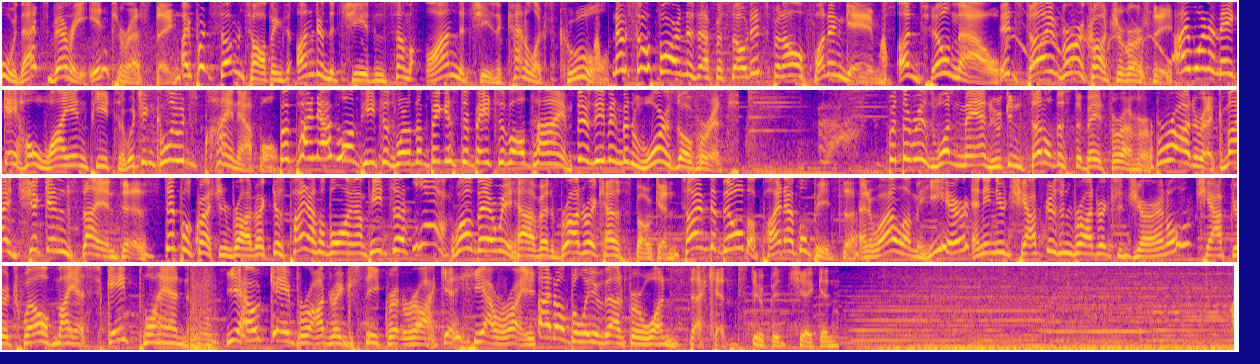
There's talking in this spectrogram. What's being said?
Ooh, that's very interesting. I put some toppings under the cheese and some on the cheese. It kind of looks cool. Now, so far in this episode, it's been all fun and games. Until now, it's time for a controversy. I want to make a Hawaiian pizza, which includes pineapple. But pineapple on pizza is one of the biggest debates of all time. There's even been wars over it. But there is one man who can settle this debate forever. Broderick, my chicken scientist. Simple question, Broderick. Does pineapple belong on pizza? Yeah. Well, there we have it. Broderick has spoken. Time to build a pineapple pizza. And while I'm here, any new chapters in Broderick's journal? Chapter 12, my escape plan. yeah, okay, Broderick, secret rocket. yeah, right. I don't believe that for one second. Stupid chicken.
